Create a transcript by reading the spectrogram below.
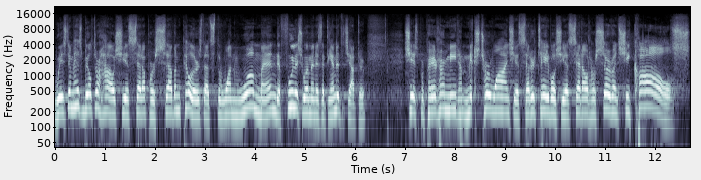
wisdom has built her house, she has set up her seven pillars. That's the one woman, the foolish woman is at the end of the chapter. She has prepared her meat, mixed her wine, she has set her table, she has set out her servants. She calls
